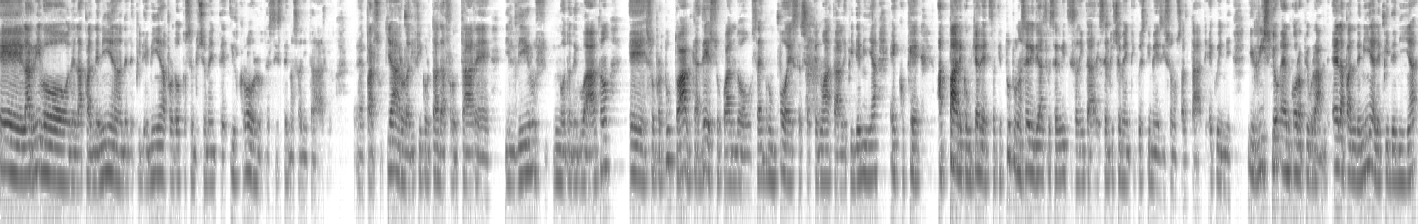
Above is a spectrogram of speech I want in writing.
e l'arrivo della pandemia, dell'epidemia ha prodotto semplicemente il crollo del sistema sanitario. È parso chiaro la difficoltà ad affrontare il virus in modo adeguato e soprattutto anche adesso quando sembra un po' essersi attenuata l'epidemia, ecco che appare con chiarezza che tutta una serie di altri servizi sanitari semplicemente in questi mesi sono saltati e quindi il rischio è ancora più grande. È la pandemia, l'epidemia,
